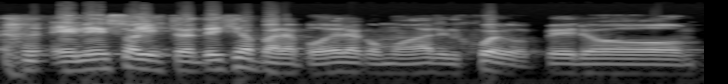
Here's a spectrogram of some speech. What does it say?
en eso hay estrategia para poder acomodar el juego, pero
